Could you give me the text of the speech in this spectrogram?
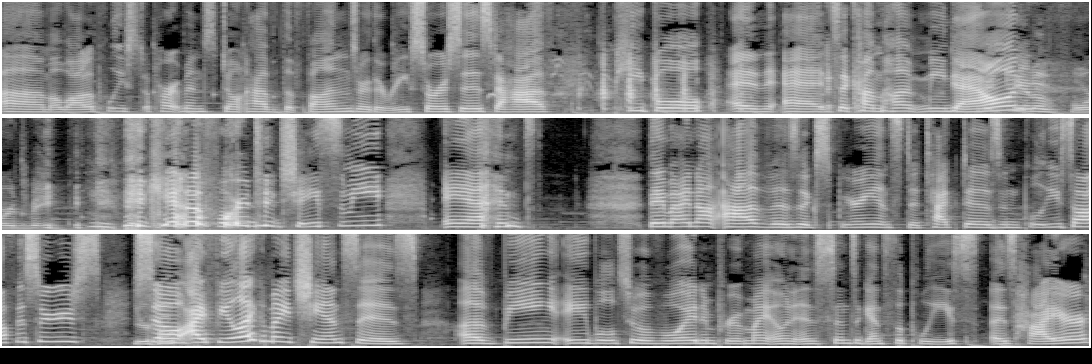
Um, a lot of police departments don't have the funds or the resources to have people and and to come hunt me down They Can't afford me. they can't afford to chase me and they might not have as experienced detectives and police officers so home- i feel like my chances of being able to avoid and prove my own innocence against the police is higher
